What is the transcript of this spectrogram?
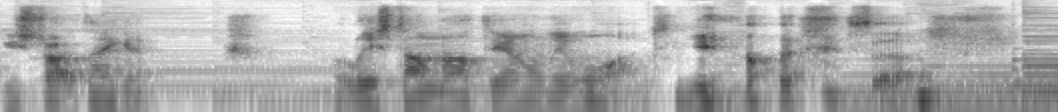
you start thinking, "At least I'm not the only one." You know, so.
